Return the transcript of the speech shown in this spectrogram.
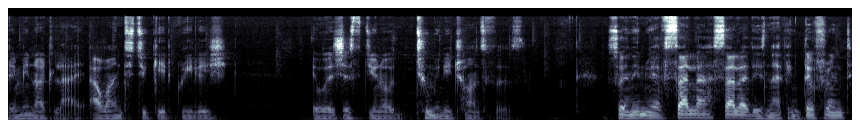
Let me not lie. I wanted to get Grealish. It was just you know too many transfers. So and then we have Salah. Salah, there's nothing different.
